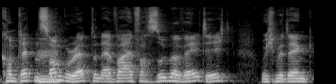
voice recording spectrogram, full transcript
kompletten Mhm. Song gerappt und er war einfach so überwältigt, wo ich mir denke,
